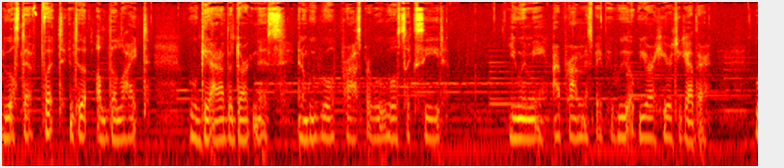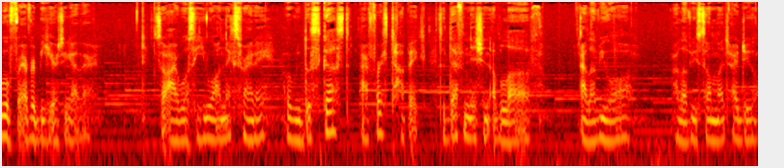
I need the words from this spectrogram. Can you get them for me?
We will step foot into the, the light. We will get out of the darkness, and we will prosper, we will succeed. You and me, I promise, baby, we, we are here together. We will forever be here together. So I will see you all next Friday where we discussed our first topic, the definition of love. I love you all. I love you so much. I do.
